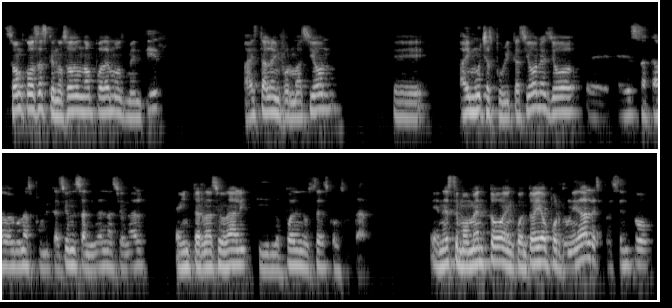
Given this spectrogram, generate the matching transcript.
son cosas que nosotros no podemos mentir ahí está la información. Eh, hay muchas publicaciones, yo eh, he sacado algunas publicaciones a nivel nacional e internacional y, lo pueden ustedes consultar. En este momento, en cuanto haya oportunidad, les presento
